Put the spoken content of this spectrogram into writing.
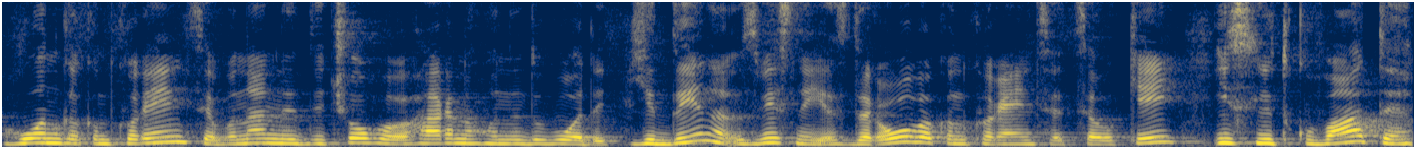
гонка конкуренція вона ні до чого гарного не доводить. Єдине, звісно, є здорова конкуренція, це окей, і слідкувати.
